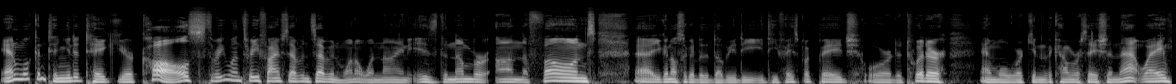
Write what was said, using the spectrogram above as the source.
And we'll continue to take your calls. 313 577 1019 is the number on the phones. Uh, you can also go to the WDET Facebook page or to Twitter, and we'll work into the conversation that way.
